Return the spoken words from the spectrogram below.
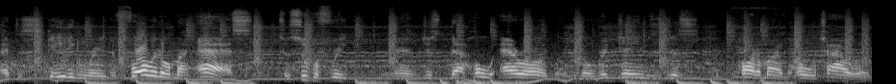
at the skating rink and falling on my ass to Super Freak and just that whole era, you know, Rick James is just part of my whole childhood.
